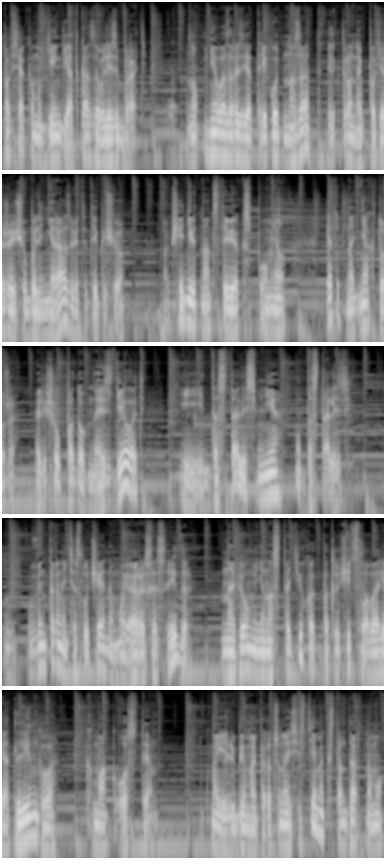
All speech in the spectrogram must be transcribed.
по-всякому деньги отказывались брать. Но мне возразят, три года назад электронные платежи еще были не развиты, ты еще вообще 19 век вспомнил. Я тут на днях тоже решил подобное сделать, и достались мне, ну, достались, в интернете случайно мой RSS-ридер навел меня на статью, как подключить словарь от Lingua к Mac OS X, к моей любимой операционной системе, к стандартному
